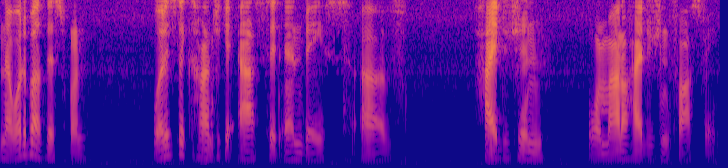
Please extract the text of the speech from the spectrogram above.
Now what about this one? What is the conjugate acid and base of hydrogen or monohydrogen phosphate?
